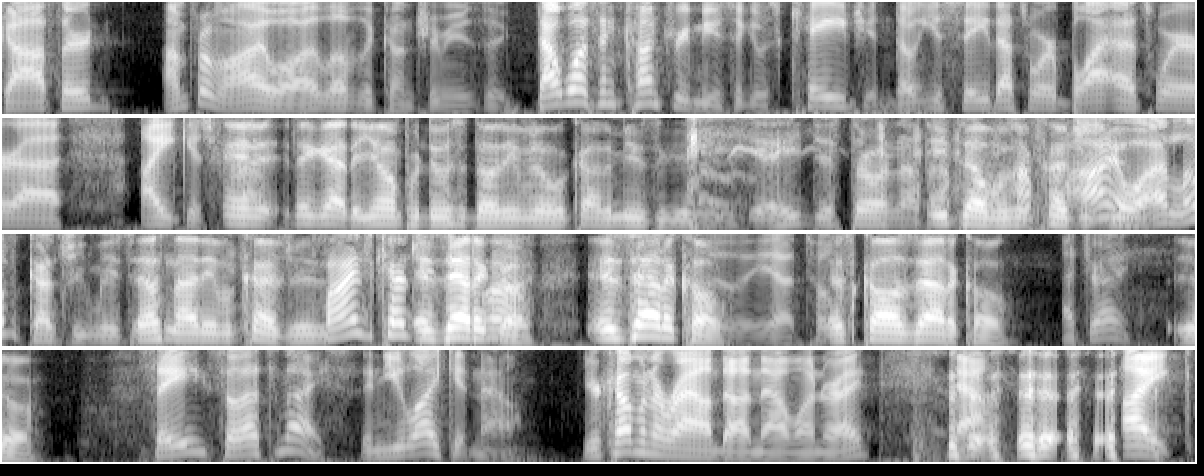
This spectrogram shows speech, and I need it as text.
Gothard. I'm from Iowa. I love the country music. That wasn't country music. It was Cajun. Don't you see? That's where Black. That's where uh, Ike is from. And they got the young producers don't even know what kind of music it is. Yeah, he just throwing out. He I'm told from- us I'm some from country Iowa. music. I love country music. That's not even country. It's, Mine's country. it's too, Zydeco. huh? It's Zydeco. Absolutely, Yeah, totally. It's called Zydeco. That's right. Yeah. See, so that's nice, and you like it now. You're coming around on that one, right? Now, Ike,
